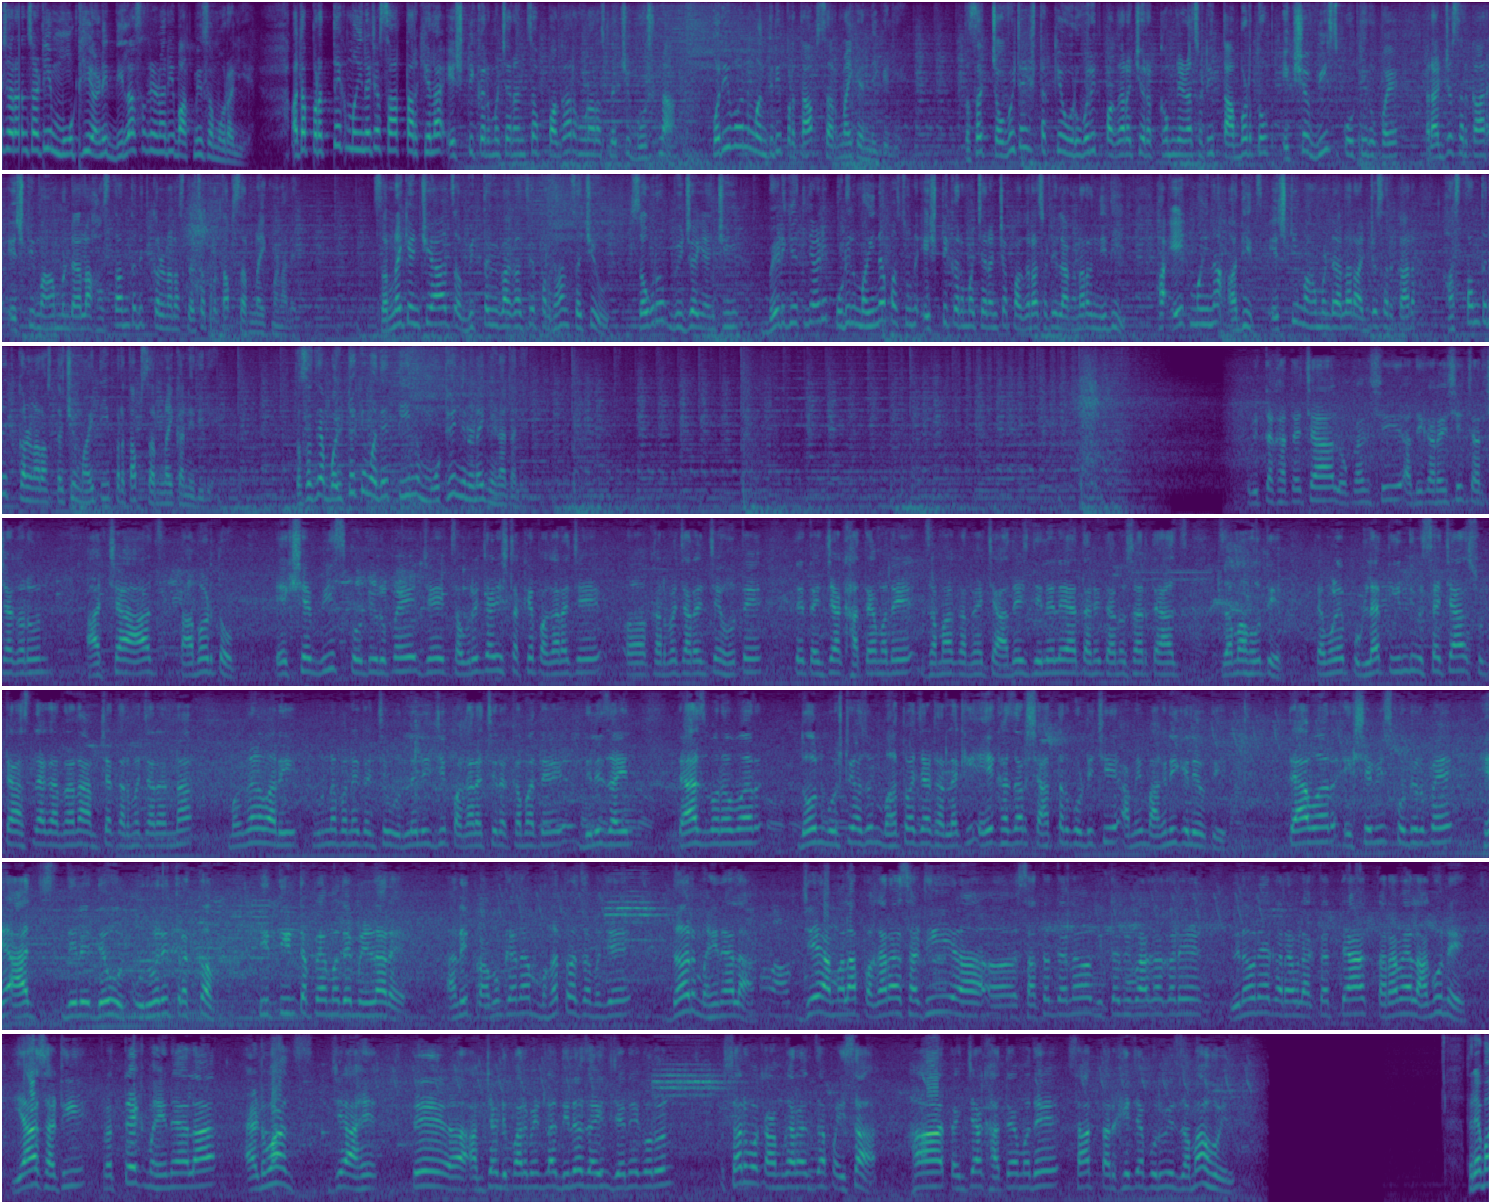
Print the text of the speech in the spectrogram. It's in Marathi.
कर्मचाऱ्यांसाठी मोठी आणि दिलासा देणारी बातमी समोर आली आहे. आता प्रत्येक महिन्याच्या सात तारखेला एस टी कर्मचाऱ्यांचा पगार होणार असल्याची घोषणा परिवहन मंत्री प्रताप सरनाईक यांनी केली आहे. तसंच चव्वेचाळीस टक्के उर्वरित पगाराची रक्कम देण्यासाठी ताबडतोब एकशे वीस कोटी रुपये राज्य सरकार एस टी महामंडळाला हस्तांतरित करणार असल्याचं प्रताप सरनाईक म्हणाले. सरनाईक यांची आज वित्त विभागाचे प्रधान सचिव सौरभ विजय यांची भेट घेतली आणि पुढील महिन्यापासून एस टी कर्मचाऱ्यांच्या पगारासाठी लागणारा निधी हा एक महिना आधीच एस टी महामंडळाला राज्य सरकार हस्तांतरित करणार असल्याची माहिती प्रताप सरनाईकांनी दिली. तसंच या बैठकीमध्ये तीन मोठे निर्णय घेण्यात आले. वित्त खात्याच्या लोकांशी अधिकाऱ्यांशी चर्चा करून आजच्या आज ताबडतोब एकशे वीस कोटी रुपये जे चौवेचाळीस टक्के पगाराचे कर्मचाऱ्यांचे होते ते त्यांच्या खात्यामध्ये जमा करण्याचे आदेश दिलेले आहेत आणि त्यानुसार ते आज जमा होतील. त्यामुळे पुढल्या तीन दिवसाच्या सुट्ट्या असल्याकारणानं आमच्या कर्मचाऱ्यांना मंगळवारी पूर्णपणे त्यांची उरलेली जी पगाराची रक्कम आहे ते दिली जाईल. त्याचबरोबर दोन गोष्टी अजून महत्त्वाच्या ठरल्या की एक हजार शहात्तर कोटीची आम्ही मागणी केली होती. त्यावर एकशे वीस कोटी रुपये हे आज दिले देऊन उर्वरित रक्कम ही तीन टप्प्यामध्ये मिळणार आहे. आणि प्रामुख्यानं महत्त्वाचं म्हणजे दर महिन्याला जे आम्हाला पगारासाठी सातत्यानं वित्त विभागाकडे विनवण्या कराव्या लागतात त्या कराव्या लागू नये. यासाठी प्रत्येक महिन्याला ॲडव्हान्स जे आहे ते आमच्या डिपार्टमेंटला दिलं जाईल जेणेकरून सर्व कामगारांचा पैसा हा त्यांच्या खात्यामध्ये सात तारखेच्या पूर्वी जमा होईल. तर या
